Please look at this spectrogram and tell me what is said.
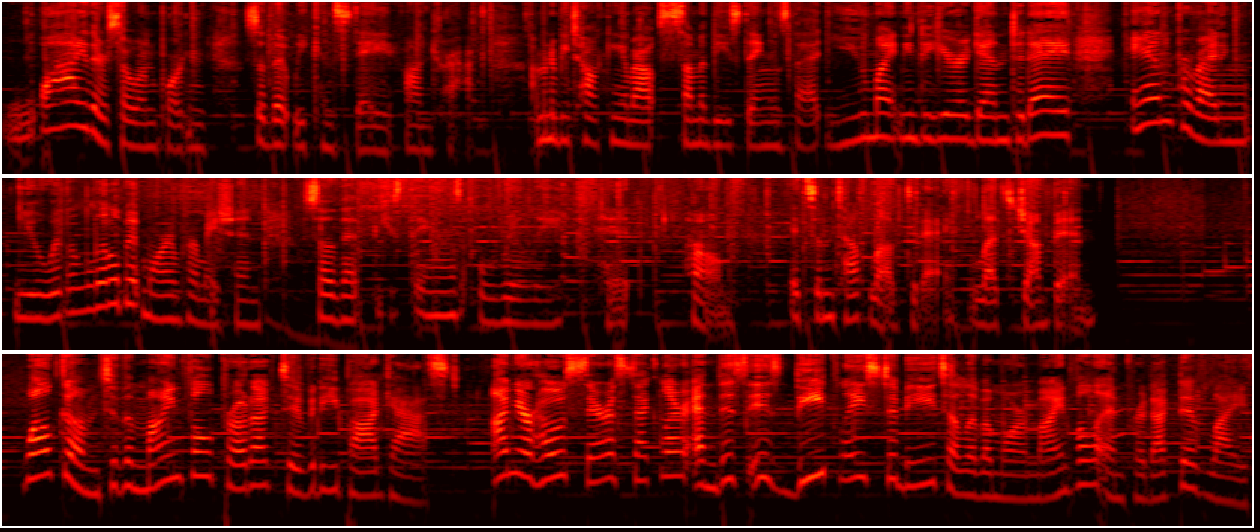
why they're so important so that we can stay on track. I'm going to be talking about some of these things that you might need to hear again today and providing you with a little bit more information so that these things really hit home. It's some tough love today. Let's jump in. Welcome to the Mindful Productivity Podcast. I'm your host, Sarah Steckler, and this is the place to be to live a more mindful and productive life.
